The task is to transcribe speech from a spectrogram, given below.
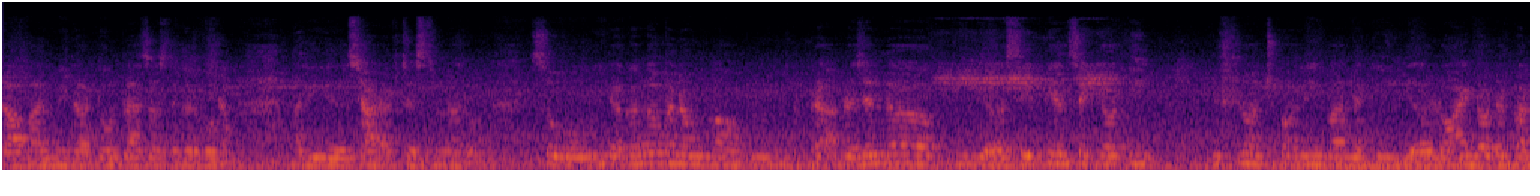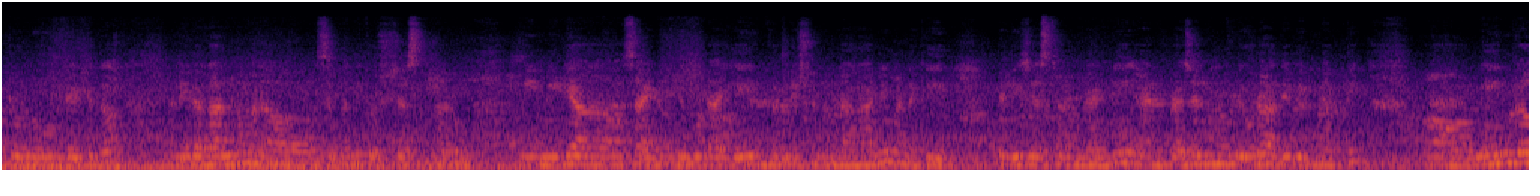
డాబాల మీద టోల్ ప్లాజాస్ దగ్గర కూడా అది స్టార్ట్ చేస్తున్నారు. సో ఈ రకంగా మనం um, ప్ర ప్రజలకి సేఫ్టీ అండ్ సెక్యూరిటీ దృష్టిలో ఉంచుకొని వాళ్ళకి లా అండ్ ఆర్డర్ కంట్రోల్ ఉండేట్టుగా అన్ని రకాలుగా మన సిబ్బంది కృషి చేస్తున్నారు. మీ మీడియా సైడ్ నుండి కూడా ఏ ఇన్ఫర్మేషన్ ఉన్నా కానీ మనకి తెలియజేస్తూ ఉండండి. అండ్ ప్రజల నుండి కూడా అదే విజ్ఞప్తి. మెయిన్గా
